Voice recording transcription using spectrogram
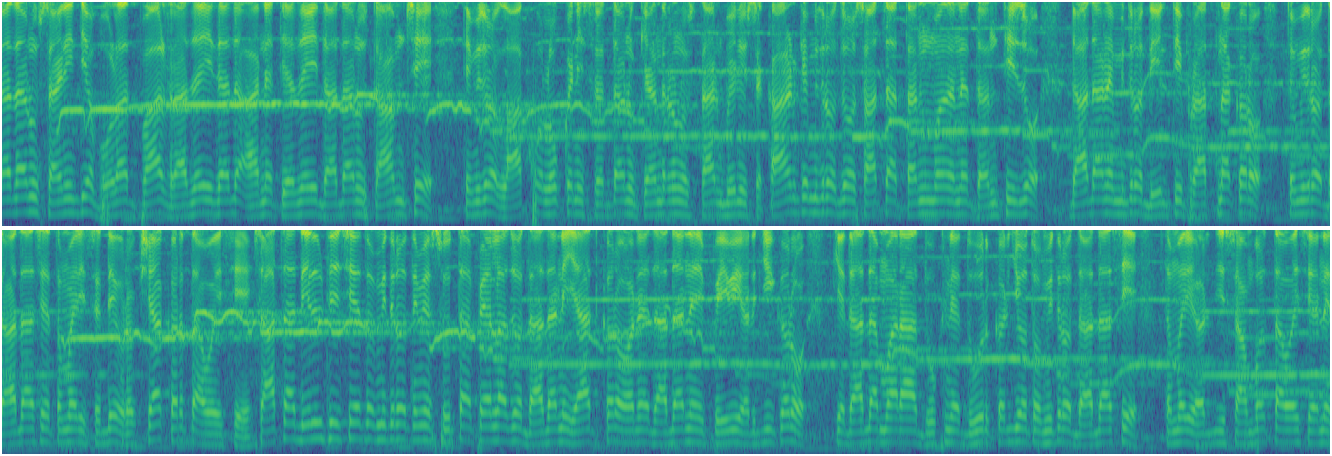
દાદાનું સાનિધ્ય ભોળાત ભાલ રાજાઈ દાદા અને તેજઈ દાદાનું ધામ છે. તે મિત્રો, લાખો લોકોની શ્રદ્ધાનું કેન્દ્રનું સ્થાન બન્યું છે. કારણ કે મિત્રો, જો સાચા તન, મન અને ધનથી જો દાદાને મિત્રો દિલથી પ્રાર્થના કરો, તો મિત્રો, દાદા છે તમારી સદૈવ રક્ષા કરતા હોય છે. સાચા દિલથી છે તો મિત્રો તમે સૂતા પહેલા જો દાદાને યાદ કરો અને દાદાને એવી અરજી કરો કે દાદા મારા આ દુઃખને દૂર કરજો તો મિત્રો દાદા છે તમારી અરજી સાંભળતા હોય છે અને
